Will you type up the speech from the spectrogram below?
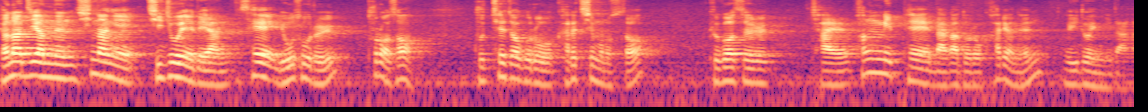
변하지 않는 신앙의 지조에 대한 새 요소를 풀어서 구체적으로 가르침으로써 그것을 잘 확립해 나가도록 하려는 의도입니다.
